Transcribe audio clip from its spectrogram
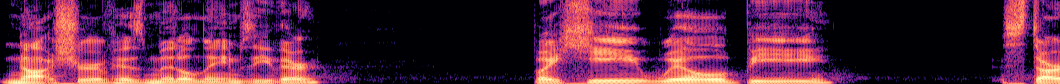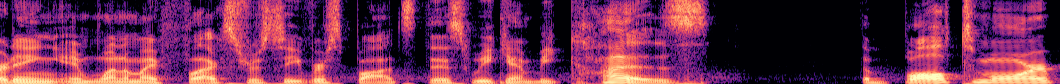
Not sure of his middle names either, but he will be starting in one of my flex receiver spots this weekend because the Baltimore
